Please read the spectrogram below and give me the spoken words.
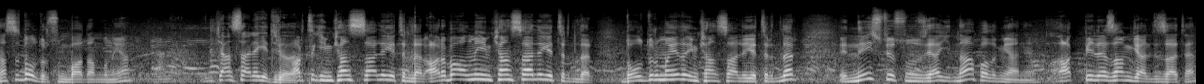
Nasıl doldursun bu adam bunu ya? İmkansız hale getiriyorlar. Artık imkansız hale getirdiler. Araba almayı imkansız hale getirdiler. Doldurmayı da imkansız hale getirdiler. E, ne istiyorsunuz ya? Ne yapalım yani? Akbil'e zam geldi zaten.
